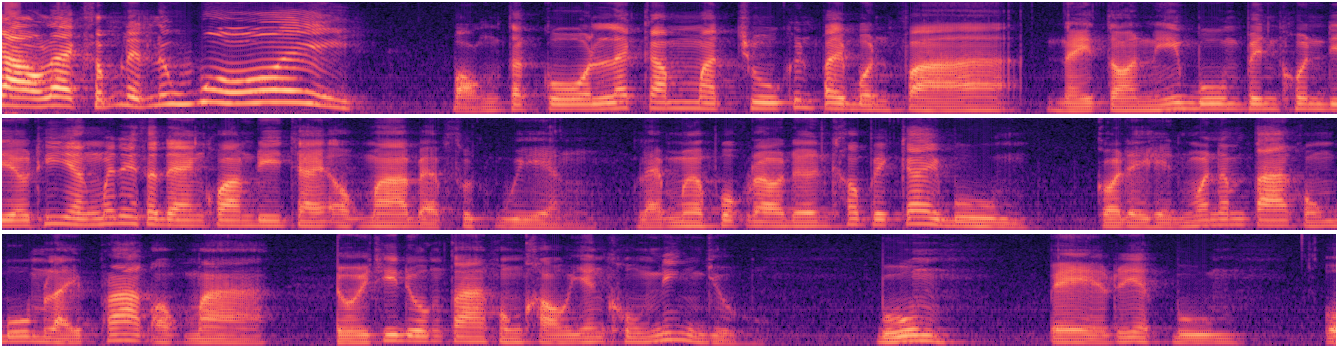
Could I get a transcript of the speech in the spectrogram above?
ก้าวแรกสำเร็จแล้วโว้ย ป๋องตะโกนและกำหมัดชูขึ้นไปบนฟ้า ในตอนนี้บูมเป็นคนเดียวที่ยังไม่ได้แสดงความดีใจออกมาแบบสุดเหวี่ยง และเมื่อพวกเราเดินเข้าไปใกล้บูม ก็ได้เห็นว่าน้ำตาของบูมไหลพรากออกมา โดยที่ดวงตาของเขายังคงนิ่งอยู่ บูม เป้เรียกบูม โอ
